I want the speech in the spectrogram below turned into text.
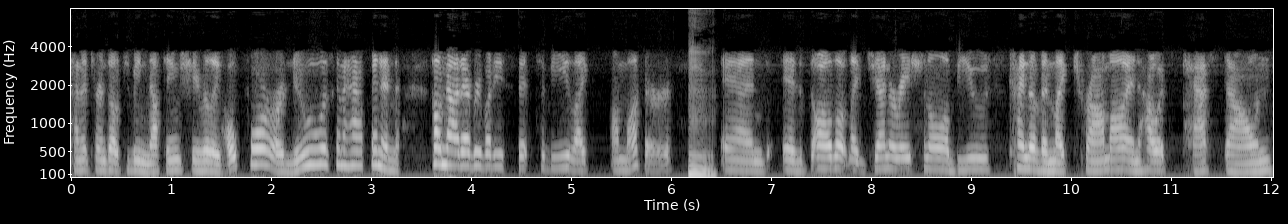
kind of turns out to be nothing she really hoped for or knew was going to happen, and how not everybody's fit to be like a mother. Hmm. And it's all about like generational abuse, kind of, and like trauma, and how it's passed down.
